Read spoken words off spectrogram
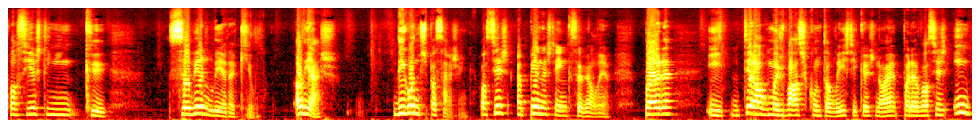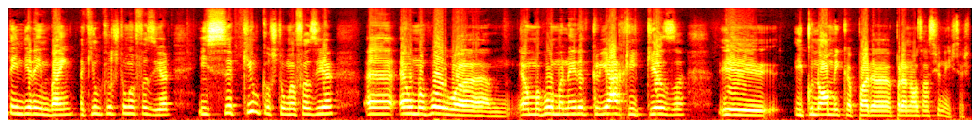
Vocês têm que saber ler aquilo. Aliás, digo antes de passagem, vocês apenas têm que saber ler para e ter algumas bases contabilísticas, não é? Para vocês entenderem bem aquilo que eles estão a fazer e se aquilo que eles estão a fazer uh, é, uma boa, é uma boa maneira de criar riqueza uh, económica para, para nós acionistas.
